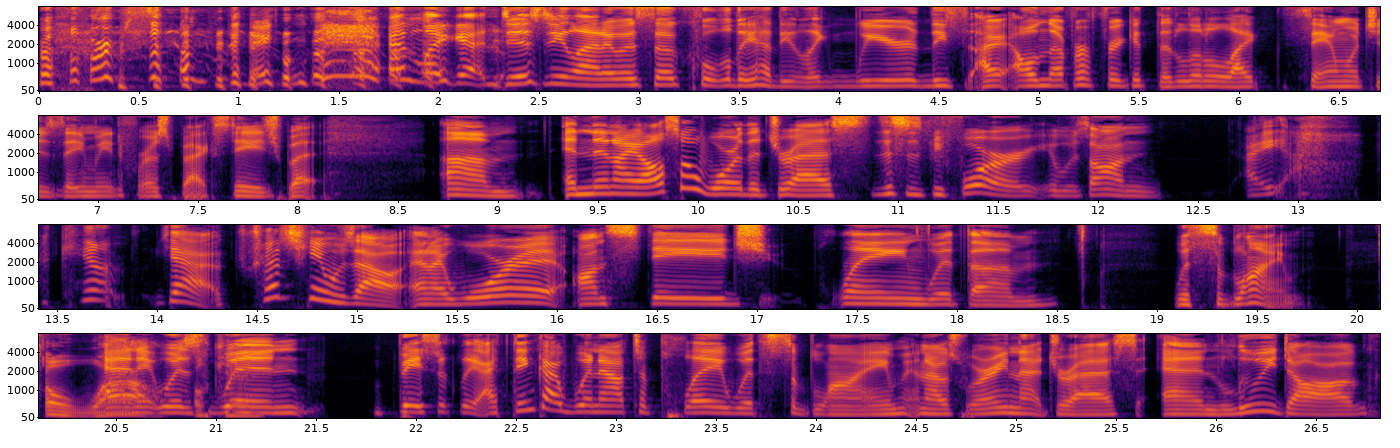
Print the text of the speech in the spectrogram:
row or something and like at disneyland it was so cool they had these like weird these I, i'll never forget the little like sandwiches they made for us backstage but um and then i also wore the dress this is before it was on i i can't yeah Tragic was out and i wore it on stage playing with um with Sublime. Oh wow! And it was Okay. when basically I think I went out to play with Sublime and I was wearing that dress and Lou Dog,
